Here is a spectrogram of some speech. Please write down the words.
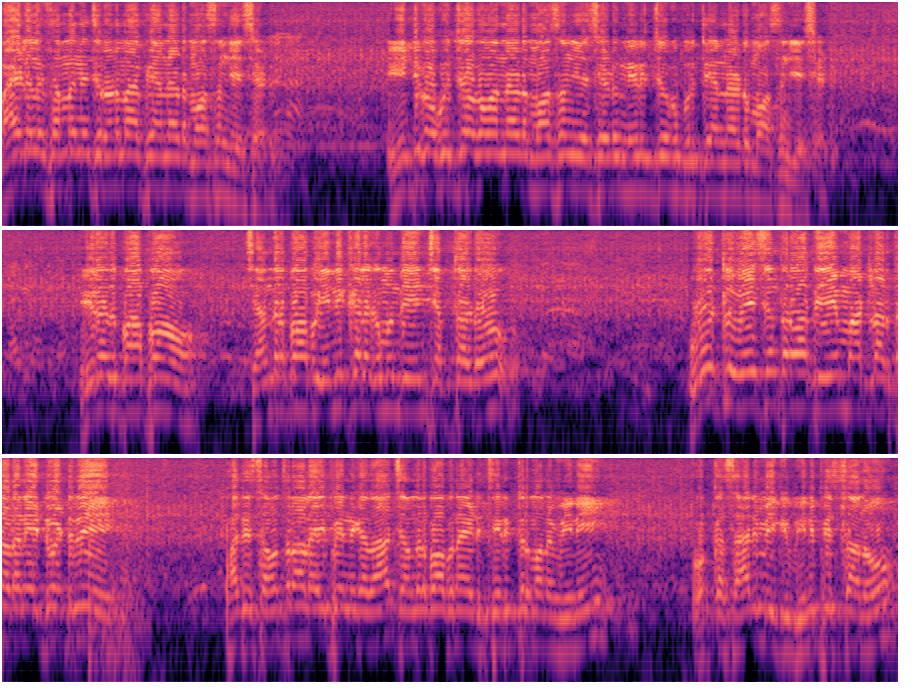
మహిళలకు సంబంధించి రుణమాఫీ అన్నాడు మోసం చేశాడు. ఇంటికి ఒక ఉద్యోగం అన్నాడు మోసం చేశాడు. నిరుద్యోగ వృత్తి అన్నాడు మోసం చేశాడు. ఈరోజు పాపం చంద్రబాబు ఎన్నికలకు ముందు ఏం చెప్తాడు? ఓట్లు వేసిన తర్వాత ఏం మాట్లాడతాడనేటువంటిది పది సంవత్సరాలు అయిపోయింది కదా చంద్రబాబు నాయుడు చరిత్ర మనం విని. ఒక్కసారి మీకు వినిపిస్తాను.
